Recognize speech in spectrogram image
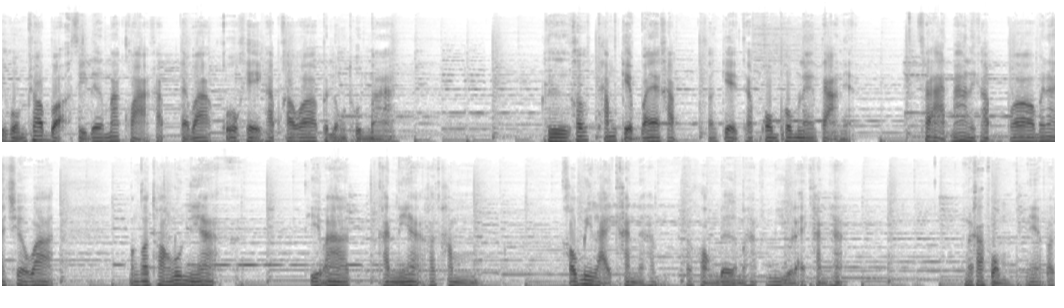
คือผมชอบเบาะสีเดิมมากกว่าครับ แต่ว่าโอเคครับเขาก็เป็นลงทุนมา คือเขาทำเก็บไว้ครับ สังเกตจากพรมพรมแรงต่างเนี่ยสะอาดมากเลยครับเพราะไม่น่าเชื่อว่ามังกรทองรุ่นนี้ทีอาคันนี้เขาทำเขามีหลายคันนะครับเจ้าของเดิมนะครับมีอยู่หลายคันฮะนะครับผมเนี่ยประ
